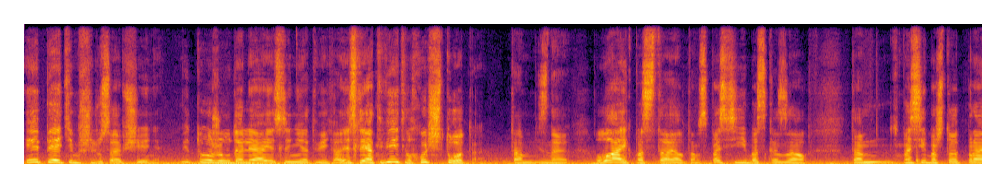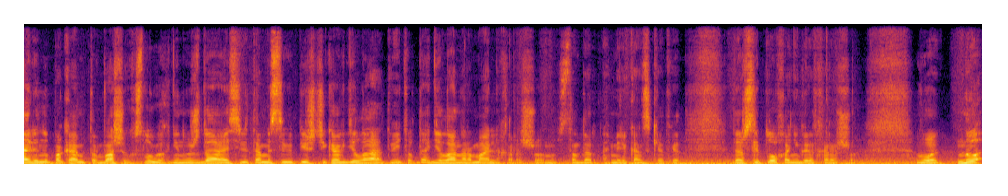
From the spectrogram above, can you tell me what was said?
И опять им шлю сообщение. И тоже удаляю, если не ответил. А если ответил, хоть что-то. Там, не знаю, лайк поставил, там, спасибо сказал. Там, спасибо, что отправили, но пока там, в ваших услугах не нуждаюсь. Или там, если вы пишете, как дела, ответил, да, дела нормально, хорошо. Ну, стандартный американский ответ. Даже если плохо, они говорят хорошо. Вот. Но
